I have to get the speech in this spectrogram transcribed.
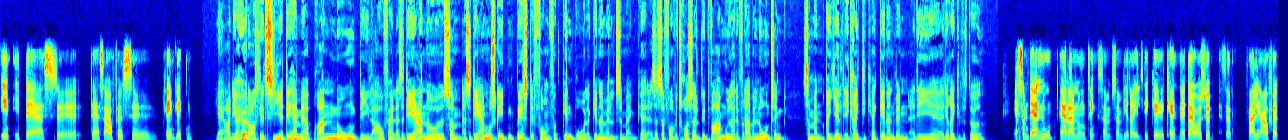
ind i deres, øh, deres affaldsplanlægning. Øh, ja, og jeg har hørt også lidt sige, at det her med at brænde nogen del affald, altså det er noget, som, altså det er måske den bedste form for genbrug eller genanvendelse, man kan, altså så får vi trods alt lidt varme ud af det, for der er vel nogle ting, som man reelt ikke rigtig kan genanvende. Er det, øh, er det rigtigt forstået? Ja, som det er nu, er der jo nogle ting, som, som vi reelt ikke uh, kan. Der er jo også altså, farlig affald.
